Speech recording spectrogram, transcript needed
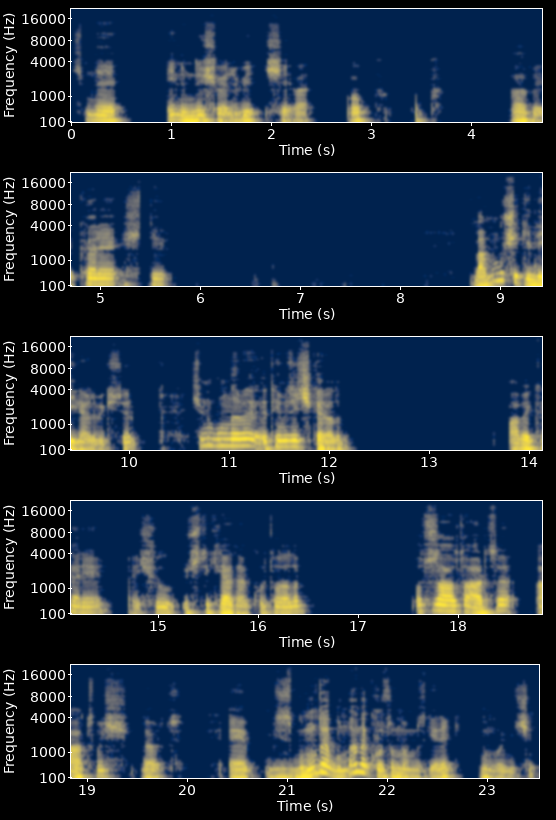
Şimdi elimde şöyle bir şey var. Hop hop. AB kare eşittir. Ben bu şekilde ilerlemek istiyorum. Şimdi bunları temize çıkaralım. AB kare yani şu üsttekilerden kurtulalım. 36 artı 64. E, biz bunu da bundan da kurtulmamız gerek bulmam için.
